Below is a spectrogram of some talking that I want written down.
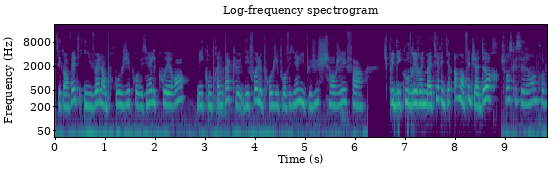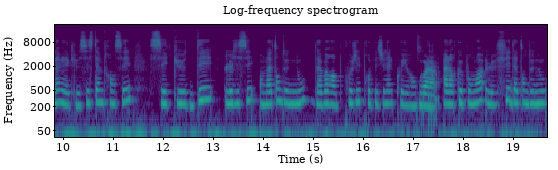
c'est qu'en fait, ils veulent un projet professionnel cohérent, mais ils comprennent pas que des fois, le projet professionnel, il peut juste changer. Enfin, tu peux découvrir une matière et dire ah mais en fait j'adore. Je pense que c'est vraiment le problème avec le système français, c'est que dès le lycée, on attend de nous d'avoir un projet professionnel cohérent. Voilà. Alors que pour moi, le fait d'attendre de nous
